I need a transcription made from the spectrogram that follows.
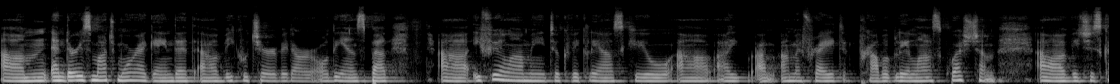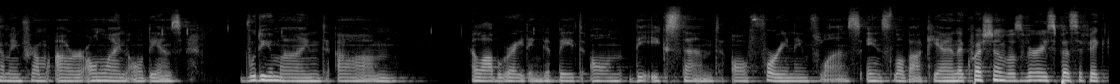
Um, and there is much more again that uh, we could share with our audience. But uh, if you allow me to quickly ask you, uh, I, am afraid probably last question, uh, which is coming from our online audience. Would you mind? Um, elaborating a bit on the extent of foreign influence in Slovakia. And the question was very specific.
